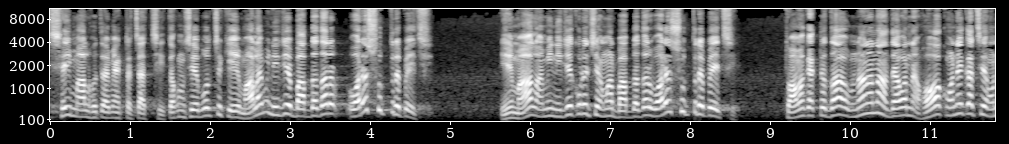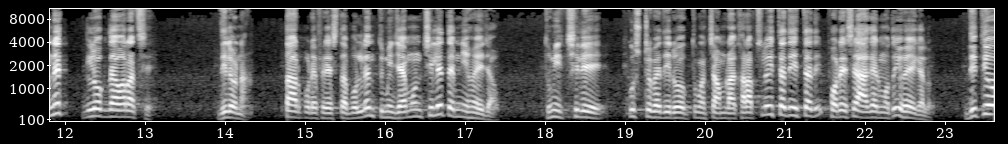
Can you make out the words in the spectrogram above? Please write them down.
সেই মাল হতে আমি একটা চাচ্ছি। তখন সে বলছে কি, এ মাল আমি নিজে বাপদাদার ওয়ারের সূত্রে পেয়েছি। এ মাল আমি নিজে করেছি, আমার বাপদাদার ওয়ারের সূত্রে পেয়েছি। তো আমাকে একটা দাও। না না না, দেওয়ার না, হক অনেক আছে, অনেক লোক দেওয়ার আছে। দিল না। তারপরে ফেরেস্তা বললেন, তুমি যেমন ছিলে তেমনি হয়ে যাও। তুমি ছিলে কুষ্ঠব্যাধি রোগ, তোমার চামড়া খারাপ ছিল, ইত্যাদি ইত্যাদি। পরে সে আগের মতোই হয়ে গেল। দ্বিতীয়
